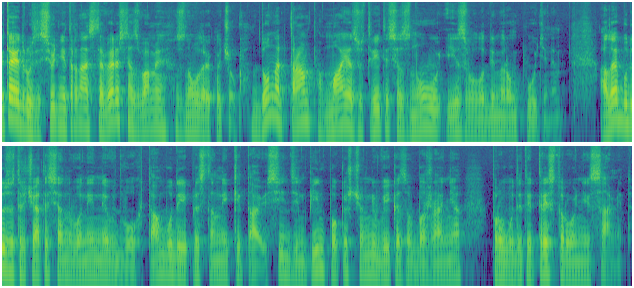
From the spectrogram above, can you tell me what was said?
Вітаю, друзі! Сьогодні 13 вересня. З вами знову Дарик. Дональд Трамп має зустрітися знову із Володимиром Путіним. Але будуть зустрічатися вони не вдвох. Там буде і представник Китаю. Сі Цзіньпін поки що не виказав бажання проводити тристоронній саміт.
